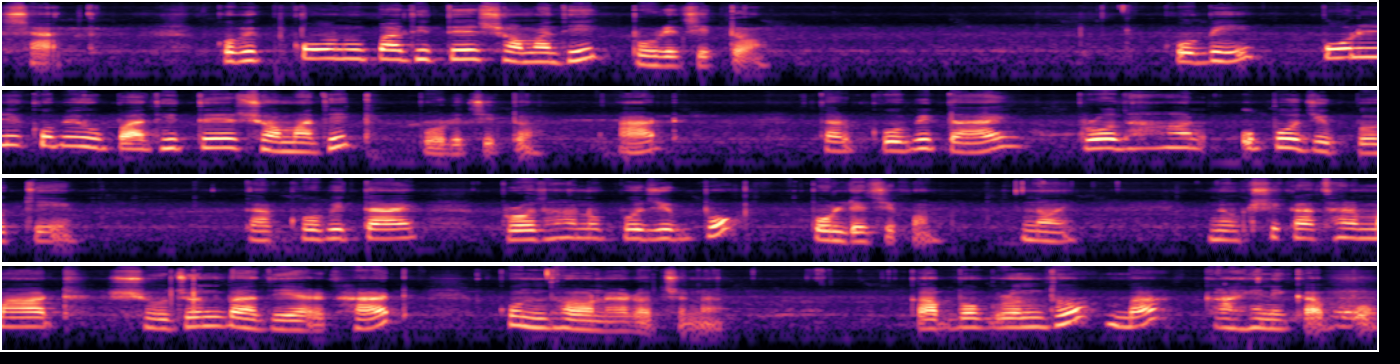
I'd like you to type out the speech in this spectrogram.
সাত। কবি কোন উপাধিতে সমাধিক পরিচিত? কবি পল্লী কবি উপাধিতে সমাধিক পরিচিত। আট। তার কবিতায় প্রধান উপজীব্য কে? তার কবিতায় প্রধান উপজীব্য পল্লী জীবন। নয়। নকশিকাথার মাঠ সুজন বাদিয়ার ঘাট কোন ধরনের রচনা? কাব্যগ্রন্থ বা কাহিনী কাব্য?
